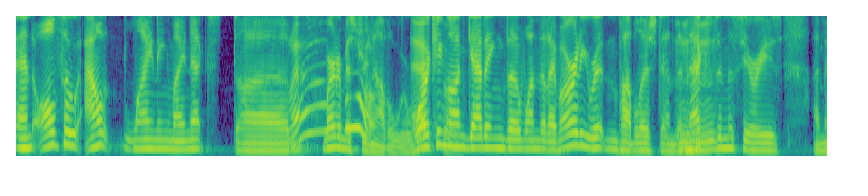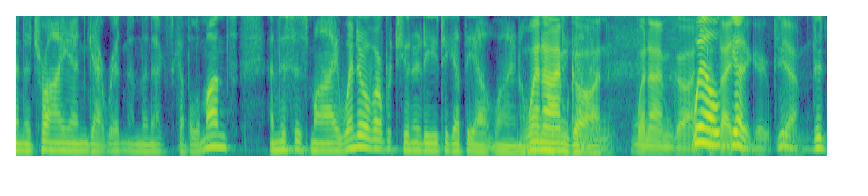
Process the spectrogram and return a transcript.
and also outlining my next uh, Oh, murder mystery novel. We're working on getting the one that I've already written published, and the next Mm-hmm. in the series I'm going to try and get written in the next couple of months. And this is my window of opportunity to get the outline. When I'm together. gone. When I'm gone. Well, yeah, a- yeah. the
